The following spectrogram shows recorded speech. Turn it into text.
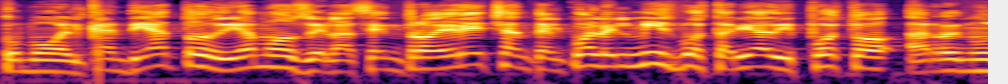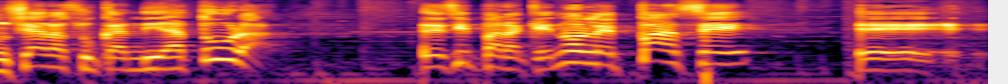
como el candidato, digamos, de la centroderecha ante el cual él mismo estaría dispuesto a renunciar a su candidatura. Es decir, para que no le pase eh,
